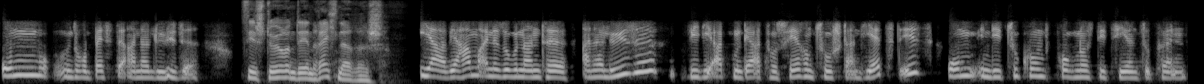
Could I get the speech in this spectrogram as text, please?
um unsere beste Analyse. Sie stören den rechnerisch. Ja, wir haben eine sogenannte Analyse, wie die Atm der Atmosphärenzustand jetzt ist, um in die Zukunft prognostizieren zu können.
